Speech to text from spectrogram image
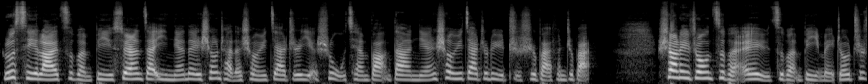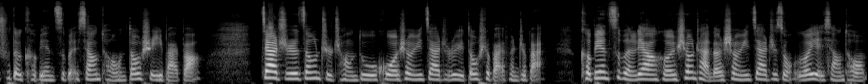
如此一来，资本 B 虽然在一年内生产的剩余价值也是五千磅，但年剩余价值率只是百分之百。上例中，资本 A 与资本 B 每周支出的可变资本相同，都是一百磅，价值增值程度或剩余价值率都是百分之百，可变资本量和生产的剩余价值总额也相同，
